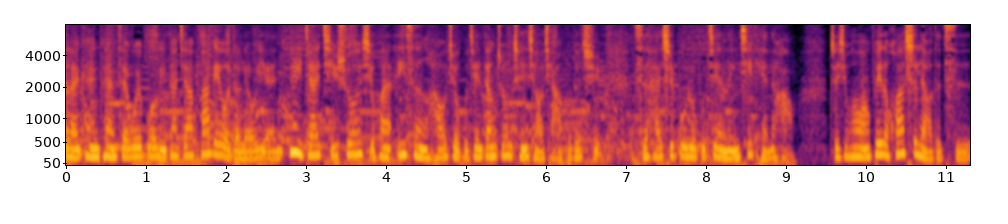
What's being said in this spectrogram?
再来看看，在微博里大家发给我的留言。玉宅琪说喜欢 Eason，好久不见，当中陈小霞谱的曲，词还是不如不见林夕填的好。最喜欢王菲的《花事了》的词，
